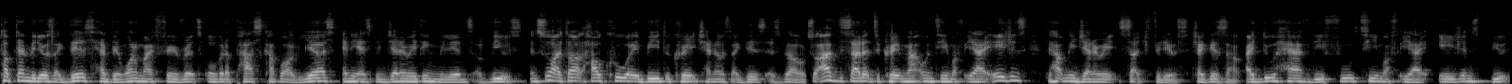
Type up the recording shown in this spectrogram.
Top 10 videos like this have been one of my favorites over the past couple of years and it has been generating millions of views. And so I thought how cool would it be to create channels like this as well. So I've decided to create my own team of AI agents to help me generate such videos. Check this out. I do have the full team of AI agents built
